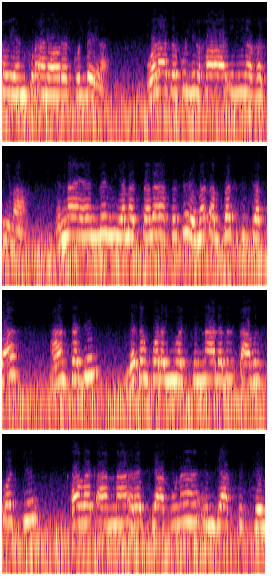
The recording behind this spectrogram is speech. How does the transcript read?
ነው ይህን ቁርአን ያወረድኩልህ ይላል። ወላ ተኩን ሊልኻኢኒነ ከሲማ እና ይህንን የመሰለ ፍትህ መጠበቅ ሲገባ አንተ ግን ለተንኮለኞችና ለብልጣ ብልጦች ጠበቃና ረዳት ሁነ እንዲያትገኝ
